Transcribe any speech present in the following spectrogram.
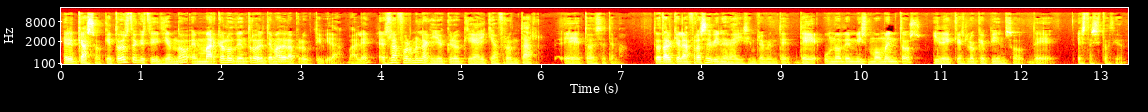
El caso, que todo esto que estoy diciendo, enmárcalo dentro del tema de la productividad, ¿vale? Es la forma en la que yo creo que hay que afrontar eh, todo este tema. Total, que la frase viene de ahí, simplemente, de uno de mis momentos y de qué es lo que pienso de esta situación.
